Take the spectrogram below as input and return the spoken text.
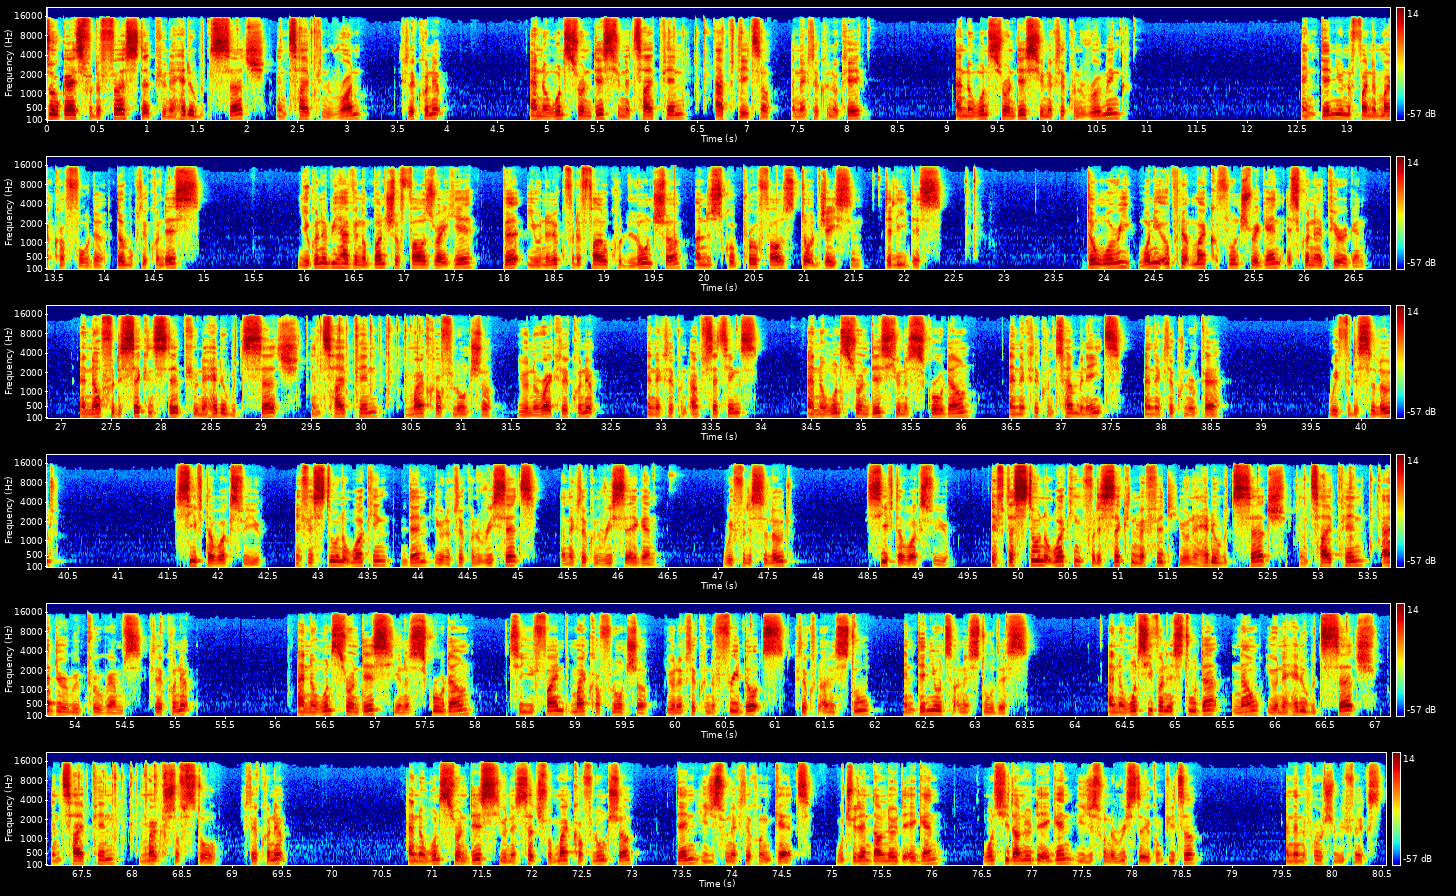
So guys, for the first step, you're gonna head over to search and type in run, click on it. And then once you're on this, you're gonna type in app data and then click on OK. And then once you're on this, you're gonna click on roaming. And then you're gonna find the Minecraft folder. Double click on this. You're gonna be having a bunch of files right here, but you wanna look for the file called launcher underscore profiles.json. Delete this. Don't worry, when you open up Minecraft Launcher again, it's gonna appear again. And now for the second step, you're gonna head over to search and type in Minecraft Launcher. You're gonna right click on it and then click on app settings. And then once you're on this, you're gonna scroll down and then click on terminate and then click on repair. Wait for this to load. See if that works for you. If it's still not working, then you're gonna click on reset and then click on reset again. Wait for this to load. See if that works for you. If that's still not working for the second method, you're gonna head over to search and type in add remove programs. Click on it and then once you're on this, you're to scroll down till you find Minecraft Launcher. You're to click on the three dots, click on uninstall, and then you want to uninstall this. And then once you've uninstalled that, now you're to head over to search and type in Microsoft Store. Click on it. And then once you're on this, you're to search for Minecraft Launcher. Then you just want to click on Get, which will then download it again. Once you download it again, you just want to restart your computer, and then the problem should be fixed.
